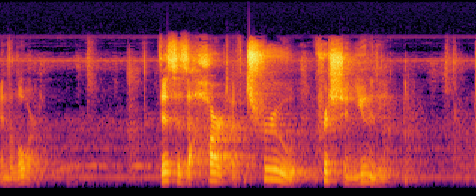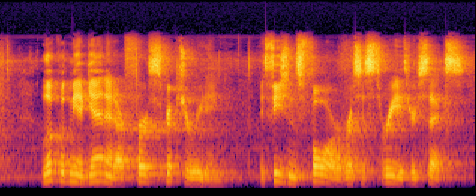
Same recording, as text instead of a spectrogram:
in the Lord? This is the heart of true Christian unity. Look with me again at our first scripture reading, Ephesians 4, verses 3 through 6.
